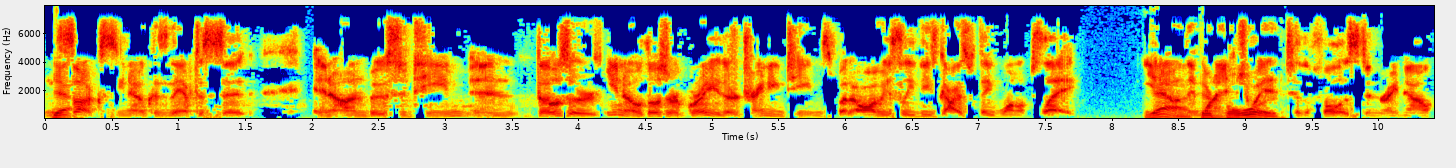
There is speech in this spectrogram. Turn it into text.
It Yeah. sucks, you know, because they have to sit in an unboosted team, and those are, you know, those are great. They're training teams, but obviously these guys they want to play. Yeah, know, they they're want to enjoy it to the fullest, and right now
